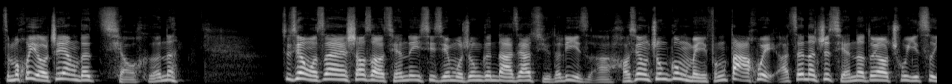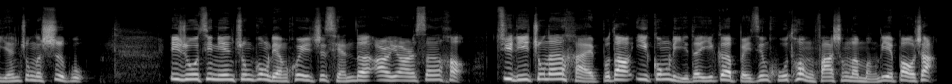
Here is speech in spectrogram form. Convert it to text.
怎么会有这样的巧合呢？就像我在稍早前的一期节目中跟大家举的例子啊，好像中共每逢大会啊，在那之前呢都要出一次严重的事故。例如今年中共两会之前的二月二十三号，距离中南海不到一公里的一个北京胡同发生了猛烈爆炸，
